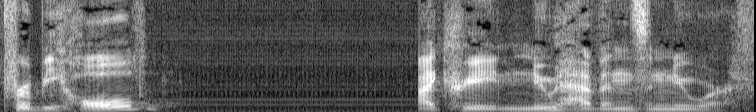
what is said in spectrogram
For behold, I create new heavens and new earth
